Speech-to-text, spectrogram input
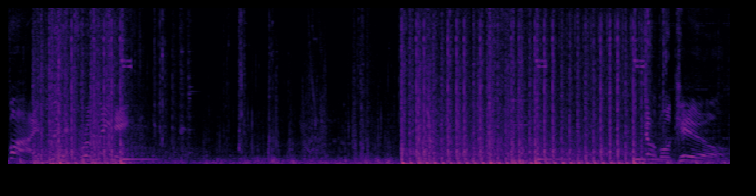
Five minutes remaining. Kill.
